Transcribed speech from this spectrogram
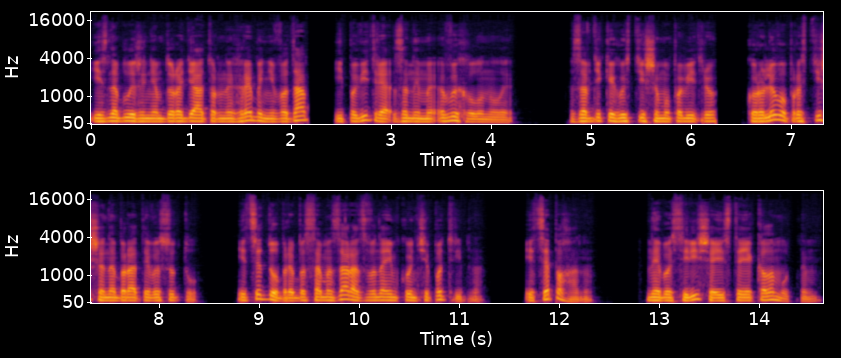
і з наближенням до радіаторних гребенів вода і повітря за ними вихолонули. Завдяки густішому повітрю корольово простіше набирати висоту. І це добре, бо саме зараз вона їм конче потрібна. І це погано. Небо сіріше і стає каламутним.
